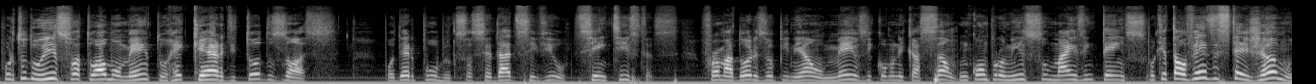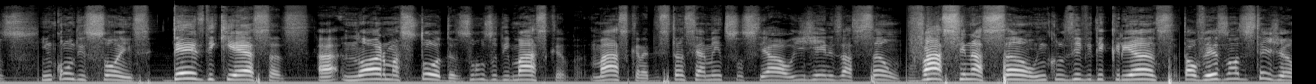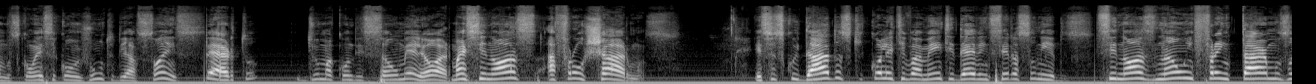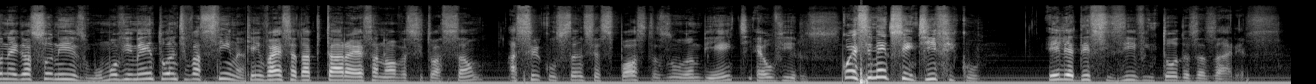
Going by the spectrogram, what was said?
Por tudo isso, o atual momento requer de todos nós, poder público, sociedade civil, cientistas, formadores de opinião, meios de comunicação, um compromisso mais intenso, porque talvez estejamos em condições desde que essas ah, normas todas, uso de máscara, máscara, distanciamento social, higienização, vacinação, inclusive de criança, talvez nós estejamos com esse conjunto de ações perto de uma condição melhor. Mas se nós afrouxarmos esses cuidados que coletivamente devem ser assumidos, se nós não enfrentarmos o negacionismo, o movimento anti-vacina, quem vai se adaptar a essa nova situação? As circunstâncias postas no ambiente é o vírus. Conhecimento científico, ele é decisivo em todas as áreas.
